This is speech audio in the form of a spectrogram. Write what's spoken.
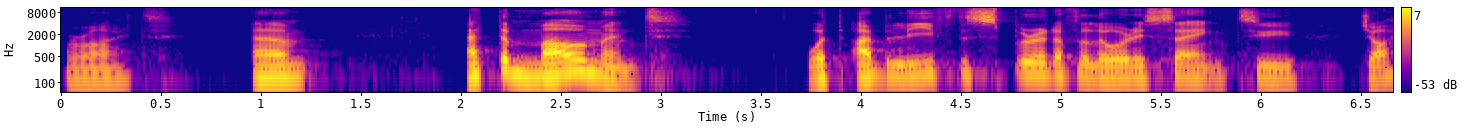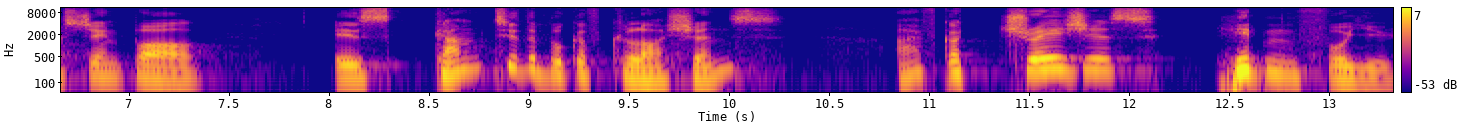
Right. Um, at the moment, what I believe the Spirit of the Lord is saying to Josh and Paarl is come to the book of Colossians. I've got treasures hidden for you.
